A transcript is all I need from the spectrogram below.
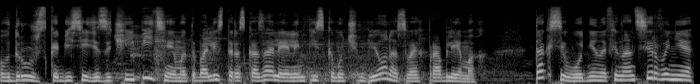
В дружеской беседе за чаепитием мотоболисты рассказали олимпийскому чемпиону о своих проблемах. Так, сегодня на финансирование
